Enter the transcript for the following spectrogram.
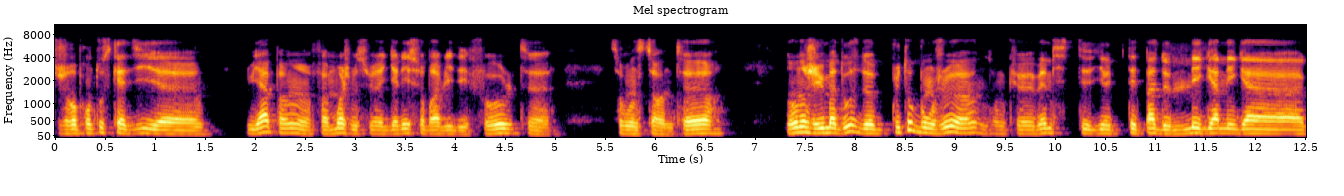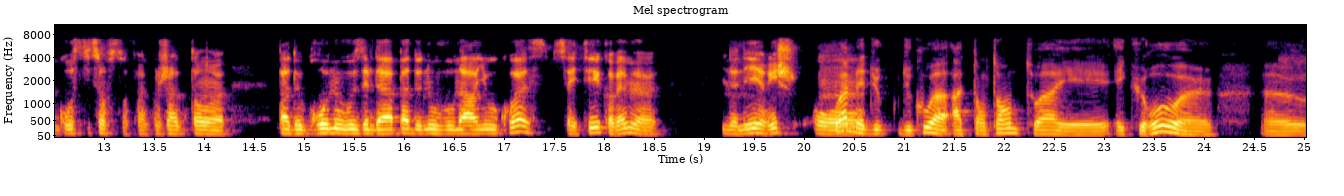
je reprends tout ce qu'a dit euh, Yap. hein. Enfin, moi, je me suis régalé sur Bravely Default, euh, sur Monster Hunter. Non, j'ai eu ma dose de plutôt bons jeux. Hein. Donc, euh, même si il y avait peut-être pas de méga, méga grosse enfin, quand j'attends euh, pas de gros nouveaux Zelda, pas de nouveaux Mario ou quoi, ça a été quand même euh, une année riche. Ouais, mais du, du coup, à, à t'entendre, toi et, et Kuro, euh,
